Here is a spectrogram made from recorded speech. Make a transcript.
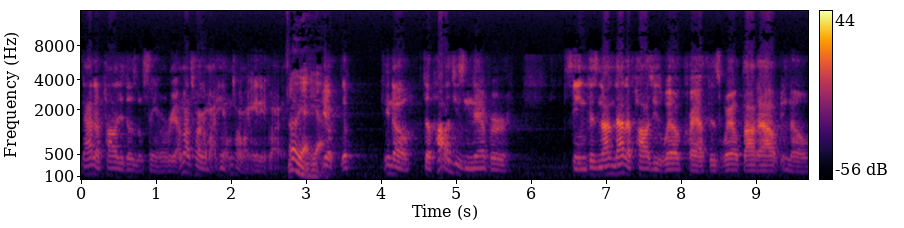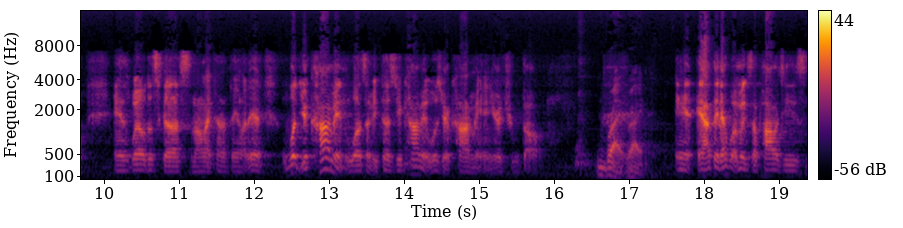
Now the apology doesn't seem real. I'm not talking about him. I'm talking about anybody. Oh yeah, yeah. You know, the, you know, the apologies never seem because not not apology is well crafted, it's well thought out, you know, and it's well discussed and all that kind of thing like that. What your comment wasn't because your comment was your comment and your true thought. Right, right. And, and I think that's what makes apologies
